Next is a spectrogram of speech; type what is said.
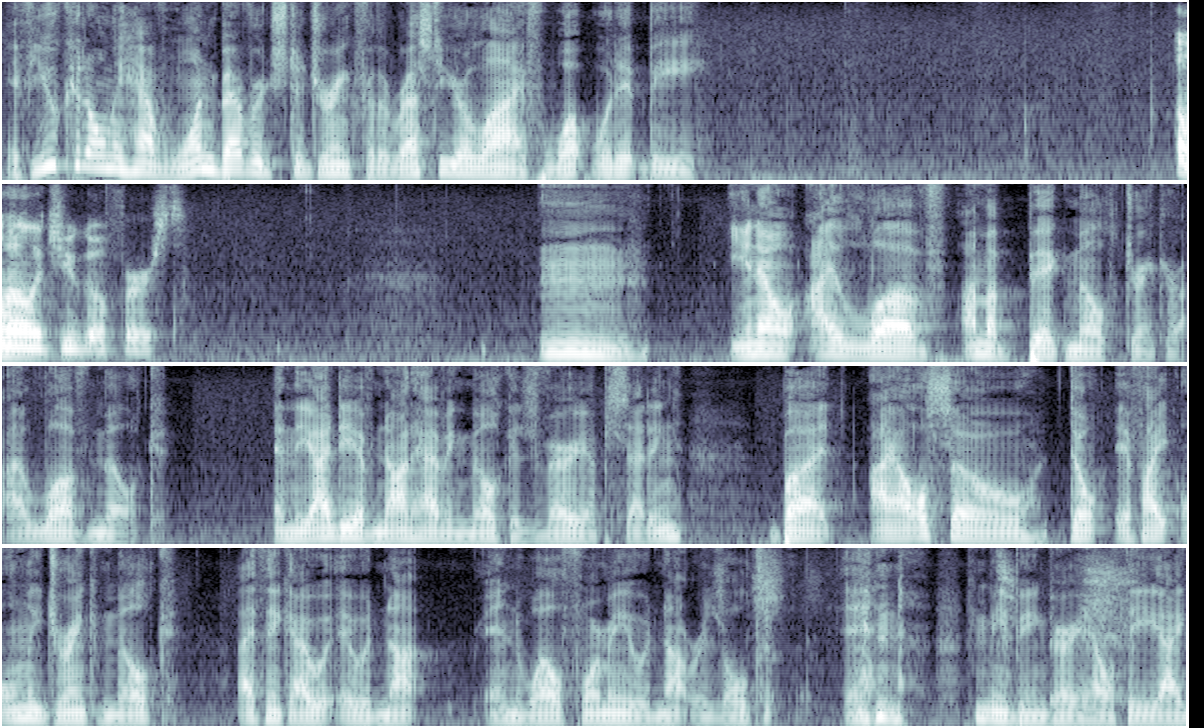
If you could only have one beverage to drink for the rest of your life, what would it be? I'm going to let you go first. Mmm. You know, I love, I'm a big milk drinker. I love milk. And the idea of not having milk is very upsetting. But I also don't, if I only drink milk, I think I w- it would not end well for me. It would not result in me being very healthy. I,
